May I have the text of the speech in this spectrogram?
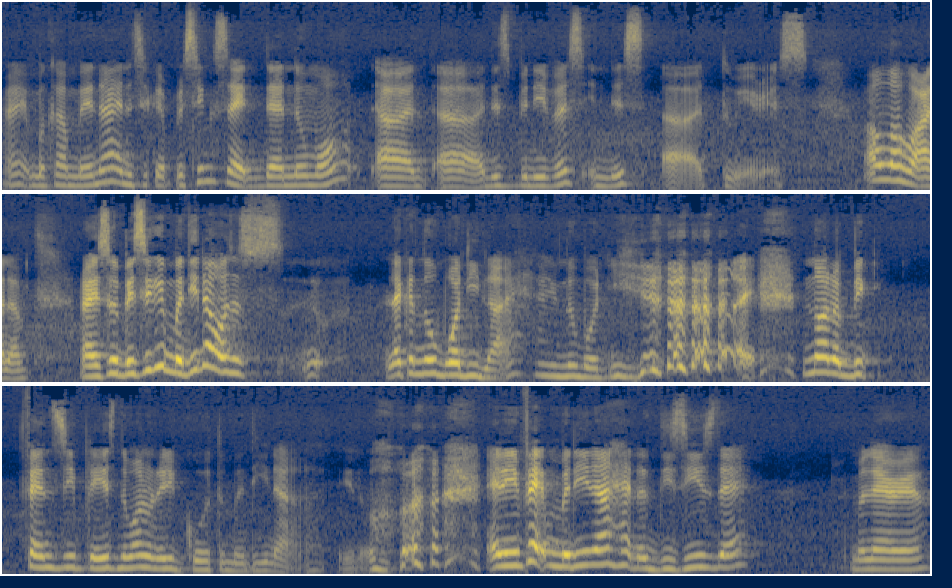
Right? And Medina and the secret precincts, like there are no more uh, uh, disbelievers in these uh, two areas. Allahu alam. Right? So basically, Medina was a like a nobody lah. Eh? Nobody, like not a big fancy place. No one would really go to Medina, you know. and in fact, Medina had a disease there, malaria.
